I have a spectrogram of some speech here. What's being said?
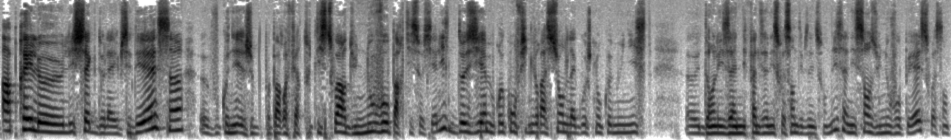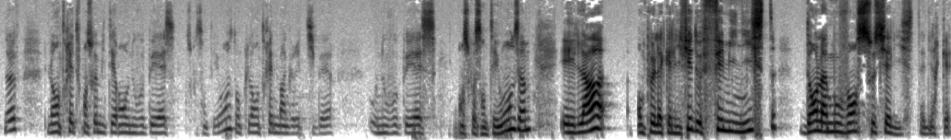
Après l'échec de la FGDS, hein, connaissez, je ne peux pas refaire toute l'histoire du nouveau Parti socialiste, deuxième reconfiguration de la gauche non communiste euh, dans les années, fin des années 60, des années 70, la naissance du nouveau PS, 69, l'entrée de François Mitterrand au nouveau PS, 71, donc l'entrée de Marguerite Thibert au nouveau PS en 71. Hein. et là, on peut la qualifier de féministe dans la mouvance socialiste. C'est-à-dire qu'elle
